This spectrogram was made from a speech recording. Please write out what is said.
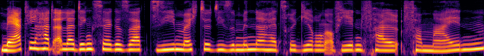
Merkel hat allerdings ja gesagt, sie möchte diese Minderheitsregierung auf jeden Fall vermeiden.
